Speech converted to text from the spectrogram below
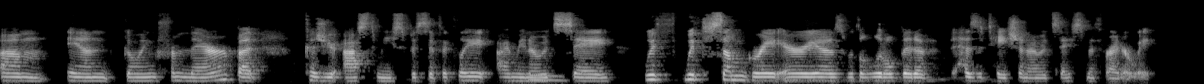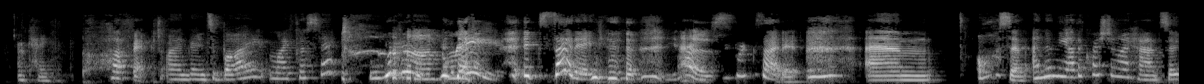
um, and going from there. But because you asked me specifically, I mean, I would Mm. say with with some gray areas, with a little bit of hesitation, I would say Smith Rider Waite. okay, perfect. I'm going to buy my first deck. Great. Exciting. Yes. Super excited. Um, awesome. And then the other question I had so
